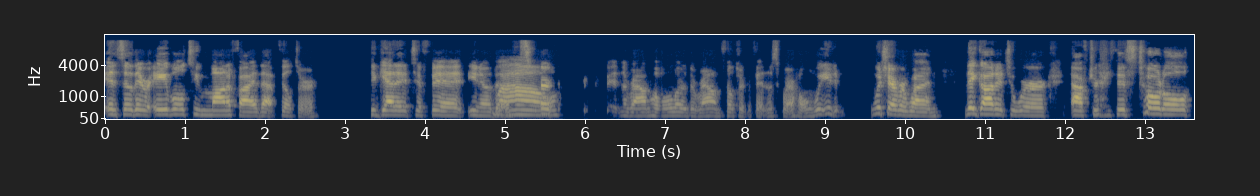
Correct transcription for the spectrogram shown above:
And so they were able to modify that filter to get it to fit, you know, the Wow. Square filter to fit in the round hole or the round filter to fit in the square hole. We whichever one. They got it to work after this total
